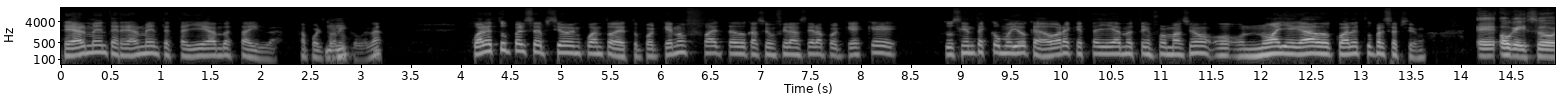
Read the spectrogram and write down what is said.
realmente, realmente está llegando a esta isla, a Puerto Rico, ¿verdad? ¿Cuál es tu percepción en cuanto a esto? ¿Por qué nos falta educación financiera? Porque es que tú sientes como yo que ahora que está llegando esta información o, no ha llegado, ¿cuál es tu percepción? Eh, ok, so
